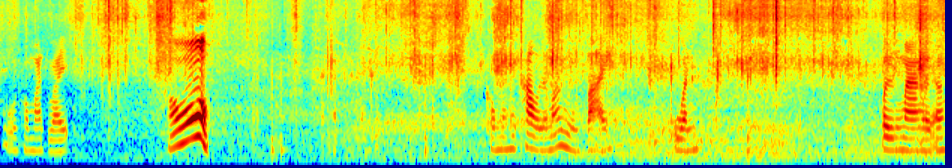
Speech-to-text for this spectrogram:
โอ้เขามัดไว้โอ้เขาไม่ให้เข้าแล้วมั้งหนีไฟกวน เปิงมางเลยเอะ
